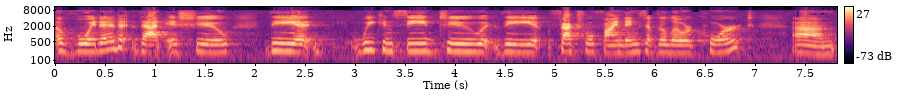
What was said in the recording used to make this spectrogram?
avoided that issue. We concede to the factual findings of the lower court um,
